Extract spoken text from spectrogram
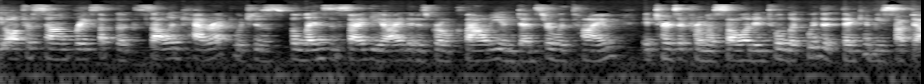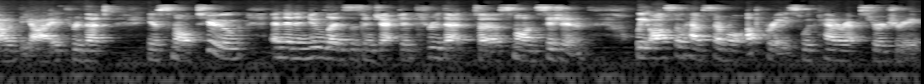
The ultrasound breaks up the solid cataract, which is the lens inside the eye that has grown cloudy and denser with time. It turns it from a solid into a liquid that then can be sucked out of the eye through that you know, small tube, and then a new lens is injected through that uh, small incision. We also have several upgrades with cataract surgery.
